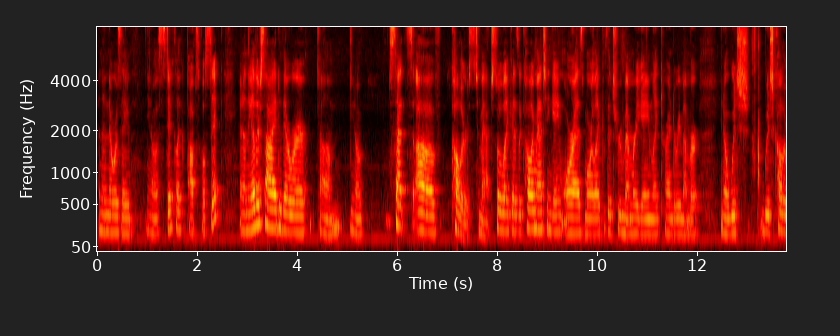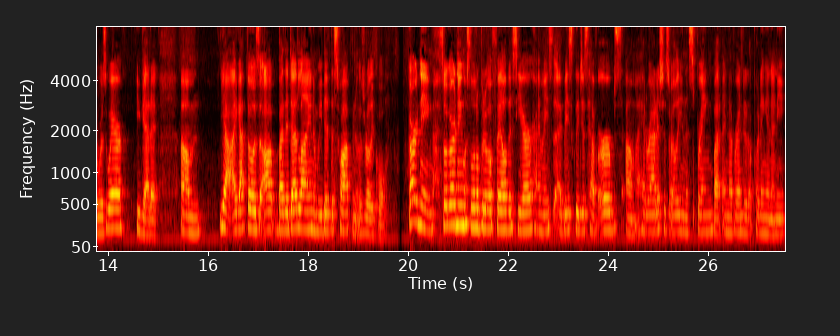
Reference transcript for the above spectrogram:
and then there was a you know a stick like a popsicle stick, and on the other side, there were, um, you know, sets of colors to match. So like as a color matching game or as more like the true memory game, like trying to remember, you know, which which color was where, you get it. Um, yeah, I got those up by the deadline and we did the swap and it was really cool. Gardening. So gardening was a little bit of a fail this year. I, may, I basically just have herbs. Um, I had radishes early in the spring, but I never ended up putting in any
